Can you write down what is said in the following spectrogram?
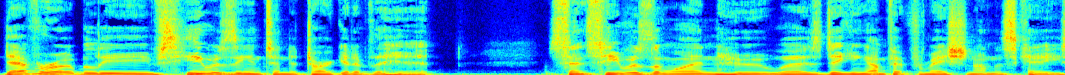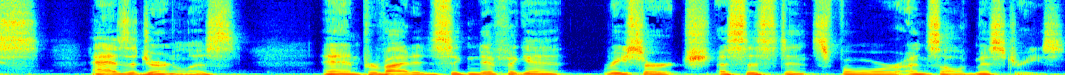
Devereaux believes he was the intended target of the hit, since he was the one who was digging up information on this case as a journalist and provided significant research assistance for unsolved mysteries.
